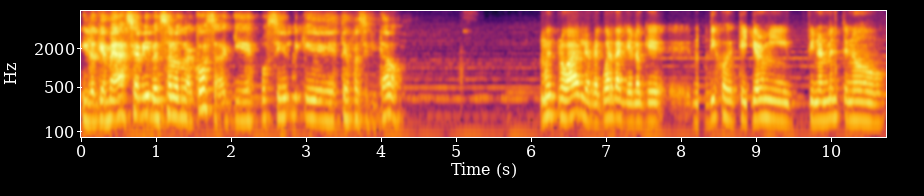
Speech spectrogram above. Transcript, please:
Y lo que me hace a mí pensar otra cosa, que es posible que esté falsificado. Muy probable, recuerda que lo que eh, nos dijo es que Jeremy finalmente no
